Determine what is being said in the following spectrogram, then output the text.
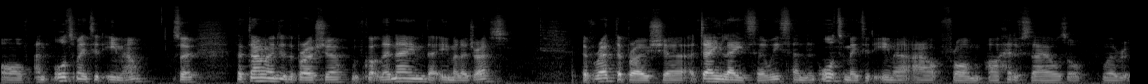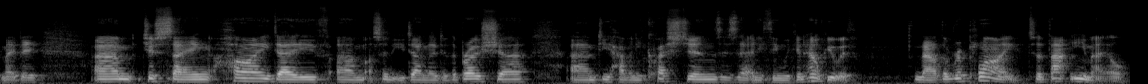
of an automated email. So they've downloaded the brochure, we've got their name, their email address, they've read the brochure. A day later, we send an automated email out from our head of sales or whoever it may be, um, just saying, Hi Dave, um, I saw that you downloaded the brochure. Um, do you have any questions? Is there anything we can help you with? Now, the reply to that email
